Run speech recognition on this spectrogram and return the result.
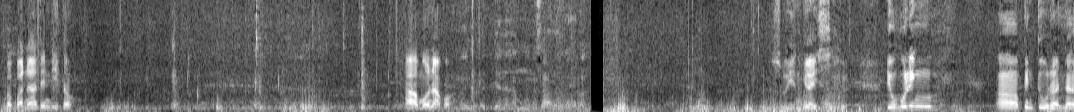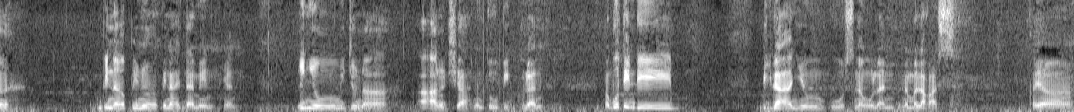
Baba natin dito. Ah, muna ako. Diyan na lang muna sa akin. So yun guys, yung huling ah, pintura na pina, pina, pinahid namin, yan. Yun yung medyo na aanod siya ng tubig, ulan. Mabuti hindi biglaan yung buhos ng ulan na malakas. Kaya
